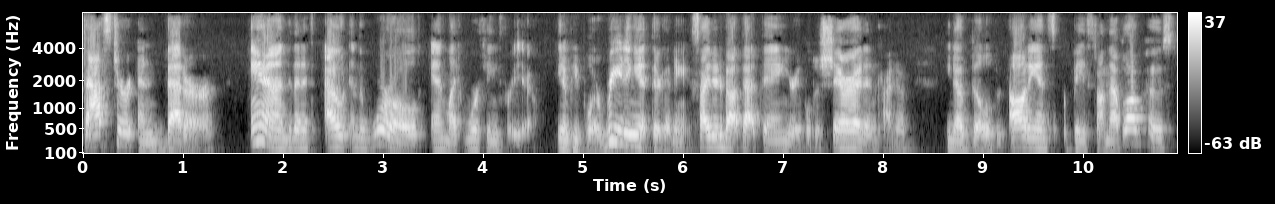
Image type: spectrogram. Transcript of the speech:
faster and better, and then it's out in the world and like working for you. You know, people are reading it, they're getting excited about that thing. You're able to share it and kind of you know build an audience based on that blog post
